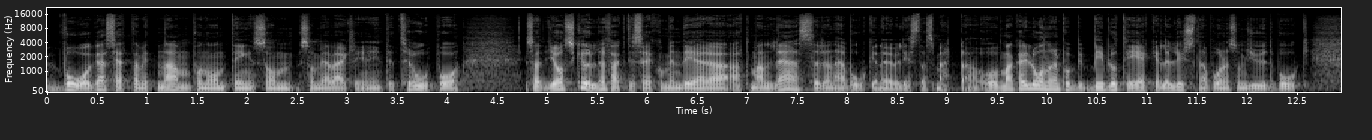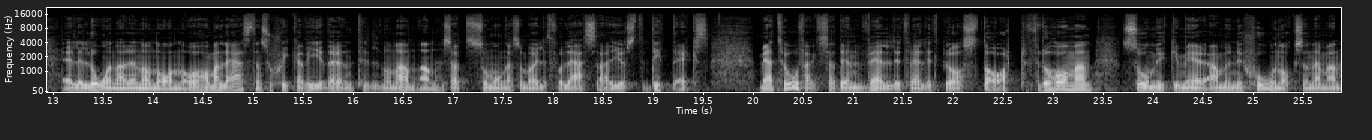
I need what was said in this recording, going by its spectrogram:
våga sätta mitt namn på någonting som, som jag verkligen inte tror på. Så att jag skulle faktiskt rekommendera att man läser den här boken Överlista smärta. Och man kan ju låna den på bibliotek eller lyssna på den som ljudbok. Eller låna den av någon och har man läst den så skicka vidare den till någon annan. Så att så många som möjligt får läsa just ditt ex. Men jag tror faktiskt att det är en väldigt, väldigt bra start. För då har man så mycket mer ammunition också när man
